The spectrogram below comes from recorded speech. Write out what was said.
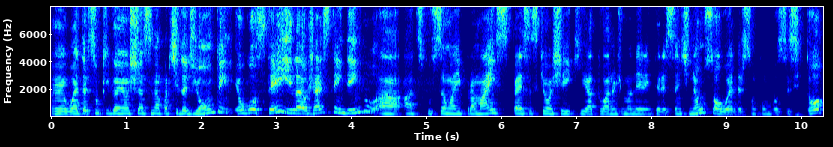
É, o Ederson que ganhou chance na partida de ontem. Eu gostei, Léo, já estendendo a, a discussão aí para mais peças que eu achei que atuaram de maneira interessante, não só o Ederson, como você citou,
